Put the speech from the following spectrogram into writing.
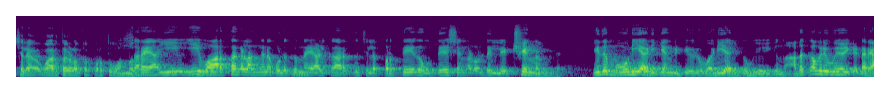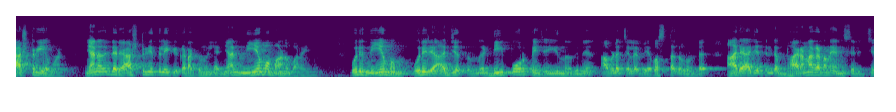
ചില വാർത്തകളൊക്കെ പുറത്തു വന്നത്. സാറേ ഈ ഈ വാർത്തകൾ അങ്ങനെ കൊടുക്കുന്ന ആൾക്കാർക്ക് ചില പ്രത്യേക ഉദ്ദേശങ്ങളുണ്ട് ലക്ഷ്യങ്ങളുണ്ട്. ഇത് മോഡിയെ അടിക്കാൻ കിട്ടിയ ഒരു വടിയായിട്ട് ഉപയോഗിക്കുന്നു. അതൊക്കെ അവർ ഉപയോഗിക്കട്ടെ രാഷ്ട്രീയമാണ്. ഞാൻ അതിന്റെ രാഷ്ട്രീയത്തിലേക്ക് കടക്കുന്നില്ല. ഞാൻ നിയമമാണ് പറയുന്നത്. ഒരു നിയമം ഒരു രാജ്യത്തു നിന്ന് ഡീപ്പോർട്ട് ചെയ്യുന്നതിന് അവിടെ ചില വ്യവസ്ഥകളുണ്ട്. ആ രാജ്യത്തിന്റെ ഭരണഘടന അനുസരിച്ച്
